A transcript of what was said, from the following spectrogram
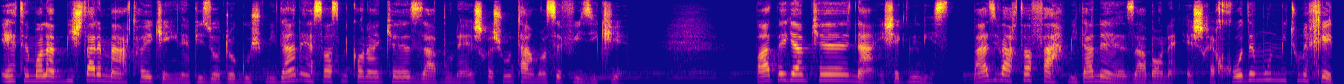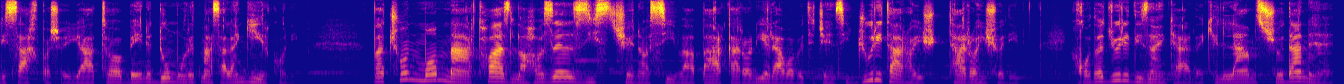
احتمالا بیشتر مردهایی که این اپیزود رو گوش میدن احساس می‌کنن که زبون عشقشون تماس فیزیکیه. باید بگم که نه این شکلی نیست. بعضی وقتا فهمیدن زبان عشق خودمون می‌تونه خیلی سخت باشه یا حتی بین دو مورد مثلا گیر کنیم. و چون ما مردها از لحاظ زیست شناسی و برقراری روابط جنسی جوری طراحی شدیم. خدا جوری دیزاین کرده که لمس شدن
